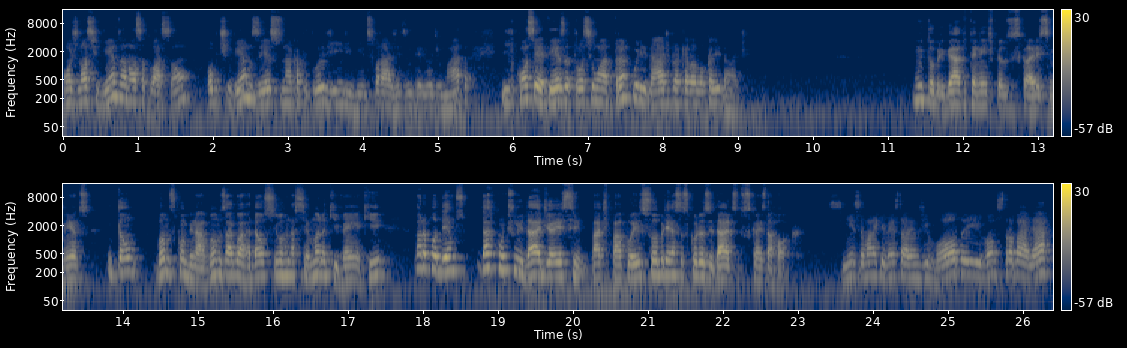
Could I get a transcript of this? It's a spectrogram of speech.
onde nós tivemos a nossa atuação, obtivemos êxito na captura de indivíduos foragidos no interior de mata e com certeza trouxe uma tranquilidade para aquela localidade. Muito obrigado, tenente, pelos esclarecimentos. Então, vamos combinar, vamos aguardar o senhor na semana que vem aqui para podermos dar continuidade a esse bate-papo aí sobre essas curiosidades dos cães da Roca. Sim, semana que vem estaremos de volta e vamos trabalhar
